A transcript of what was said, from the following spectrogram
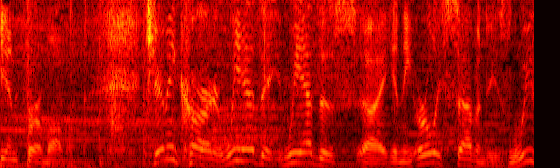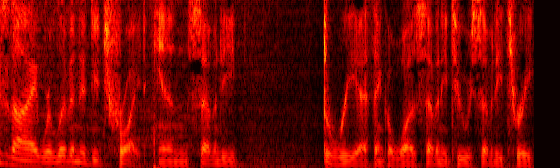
In for a moment. Jimmy Carter, we had the we had this uh, in the early '70s. Louise and I were living in Detroit in '73, I think it was '72 or '73,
